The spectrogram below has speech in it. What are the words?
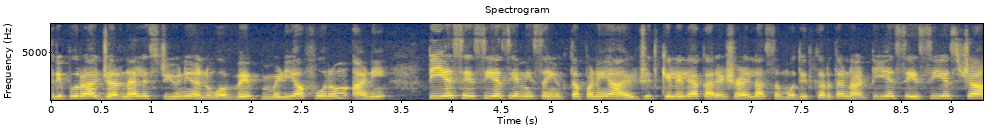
त्रिपुरा जर्नलिस्ट युनियन व वेब मीडिया फोरम आणि T S A C S यांनी संयुक्तपणे आयोजित केलेल्या कार्यशाळेला संबोधित करताना टी एस ए सी एसच्या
